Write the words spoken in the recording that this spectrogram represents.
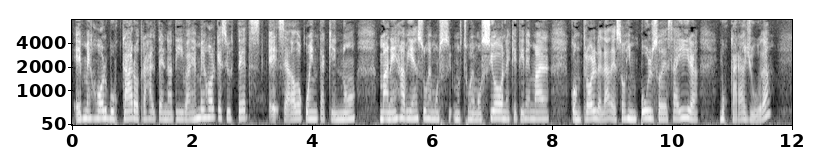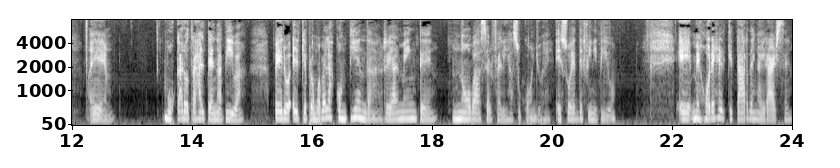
es mejor buscar otras alternativas, es mejor que si usted eh, se ha dado cuenta que no maneja bien sus, sus emociones, que tiene mal control de esos impulsos, de esa ira, buscar ayuda. eh, buscar otras alternativas, pero el que promueve las contiendas realmente no va a ser feliz a su cónyuge, eso es definitivo. Eh, mejor es el que tarda en airarse,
